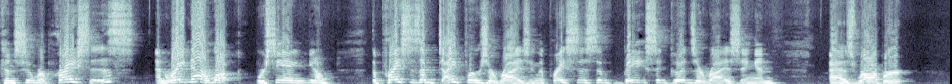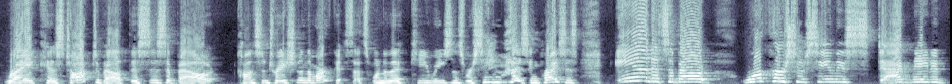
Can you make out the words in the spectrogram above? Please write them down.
consumer prices. And right now, look, we're seeing, you know, the prices of diapers are rising, the prices of basic goods are rising. And as Robert Reich has talked about, this is about concentration in the markets. That's one of the key mm-hmm. reasons we're seeing rising prices. And it's about workers who've seen these stagnated,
